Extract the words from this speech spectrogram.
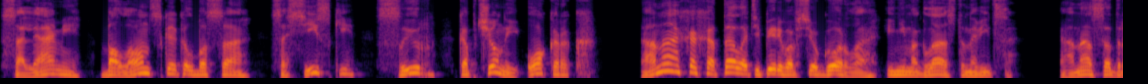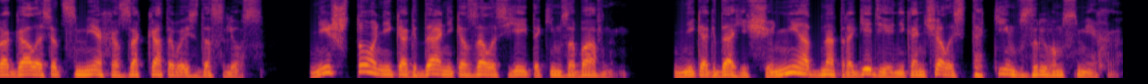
солями, болонская колбаса, сосиски, сыр, копченый окорок. Она хохотала теперь во все горло и не могла остановиться. Она содрогалась от смеха, закатываясь до слез. Ничто никогда не казалось ей таким забавным. Никогда еще ни одна трагедия не кончалась таким взрывом смеха.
